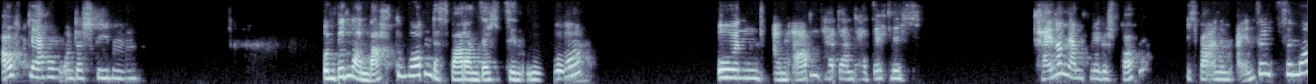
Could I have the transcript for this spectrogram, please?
Aufklärung unterschrieben und bin dann wach geworden. Das war dann 16 Uhr. Und am Abend hat dann tatsächlich keiner mehr mit mir gesprochen. Ich war in einem Einzelzimmer.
